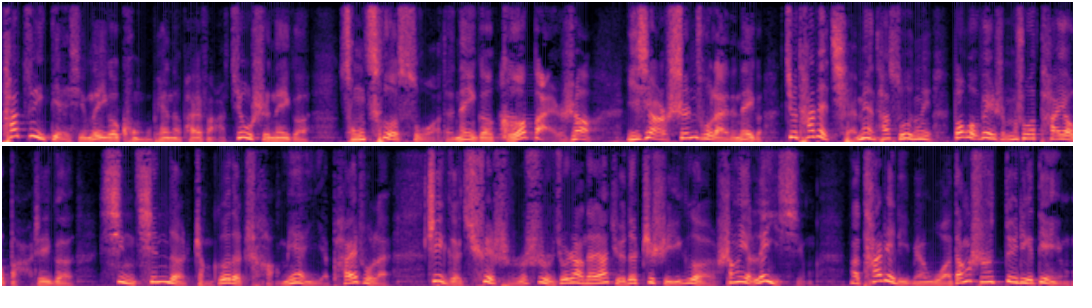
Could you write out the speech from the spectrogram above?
它最典型的一个恐怖片的拍法，就是那个从厕所的那个隔板上一下伸出来的那个。就他在前面，他所有东西，包括为什么说他要把这个性侵的整个的场面也拍出来，这个确实是就让大家觉得这是一个商业类型。那他这里面，我当时对这个电影。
